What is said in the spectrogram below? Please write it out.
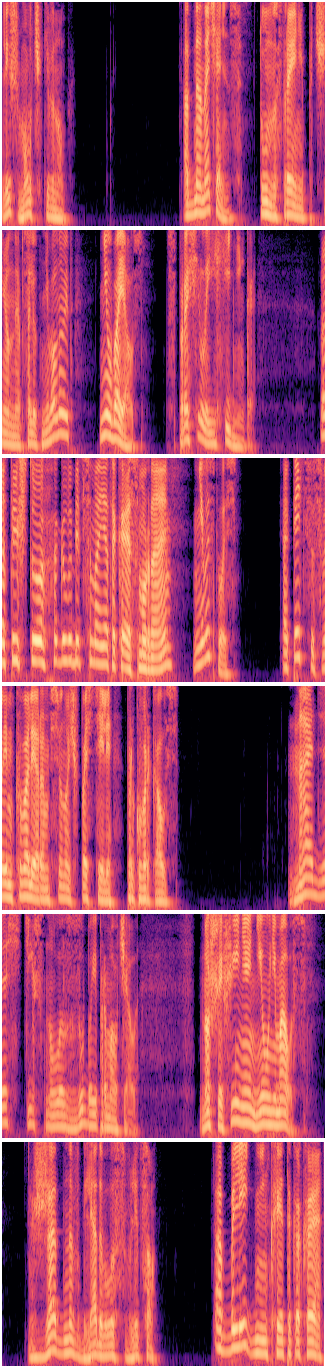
лишь молча кивнул. Одна начальница, ту настроение подчиненной абсолютно не волнует, не убоялась. Спросила ехидненько. «А ты что, голубица моя такая смурная? Не выспалась? Опять со своим кавалером всю ночь в постели прокувыркалась?» Надя стиснула зубы и промолчала. Но шефиня не унималась. Жадно вглядывалась в лицо. А бледненькая-то какая,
